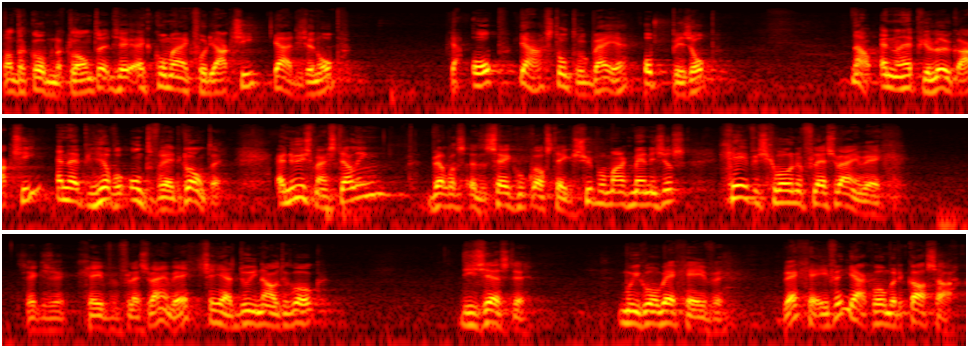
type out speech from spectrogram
Want dan komen er klanten die zeggen, ik kom eigenlijk voor die actie. Ja, die zijn op. Ja, op, ja, stond er ook bij hè, op is op. Nou, en dan heb je een leuke actie en dan heb je heel veel ontevreden klanten. En nu is mijn stelling, wel eens, en dat zeg ik ook wel eens tegen supermarktmanagers, geef eens gewoon een fles wijn weg. Zeggen ze, geef een fles wijn weg. Zeg, ja, doe je nou toch ook? Die zesde. Moet je gewoon weggeven. Weggeven? Ja, gewoon bij de kassa.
